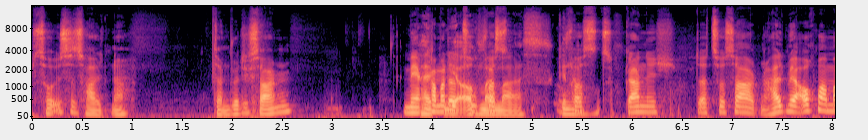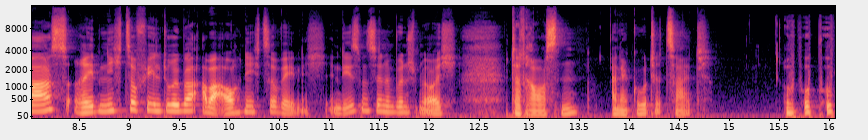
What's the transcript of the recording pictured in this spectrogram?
so ist es halt, ne? Dann würde ich sagen, mehr Halten kann man dazu auch mal fast, Maß. Genau. fast gar nicht dazu sagen. Halten wir auch mal Maß, reden nicht so viel drüber, aber auch nicht so wenig. In diesem Sinne wünschen wir euch da draußen eine gute Zeit. Up, up, up.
